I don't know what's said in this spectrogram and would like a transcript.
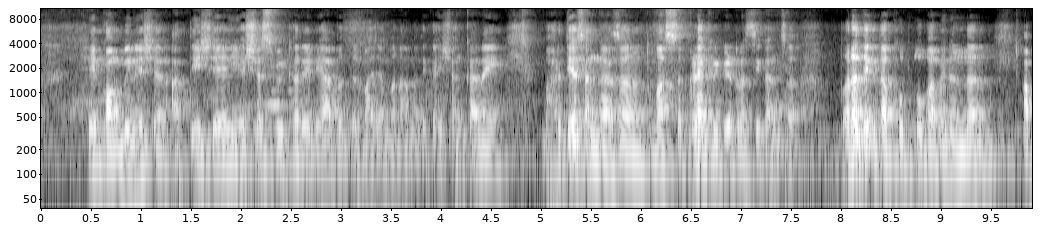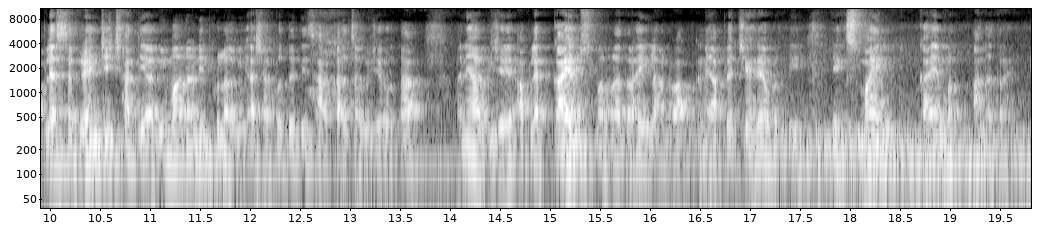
हे कॉम्बिनेशन अतिशय यशस्वी ठरेल याबद्दल माझ्या मनामध्ये काही शंका नाही. भारतीय संघाचं आणि तुम्हा सगळ्या क्रिकेट रसिकांचं परत एकदा खूप खूप अभिनंदन. आपल्या सगळ्यांची छाती अभिमानाने फुलावी अशा पद्धतीचा हा कालचा विजय होता. आणि हा विजय आपल्या कायम स्मरणात राहील आणि आपल्या चेहऱ्यावरती एक स्माईल कायम आणत राहील.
